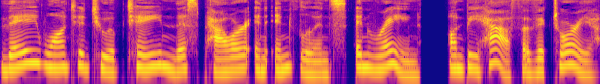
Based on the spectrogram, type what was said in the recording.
They wanted to obtain this power and influence and reign on behalf of Victoria.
